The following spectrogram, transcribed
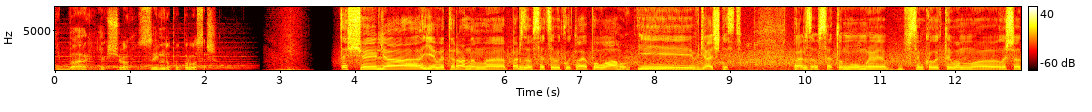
Хіба якщо сильно попросиш. Те, що Ілля є ветераном, е, перш за все, це викликає повагу і вдячність. Перш за все. Тому ми всім колективом е, лише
